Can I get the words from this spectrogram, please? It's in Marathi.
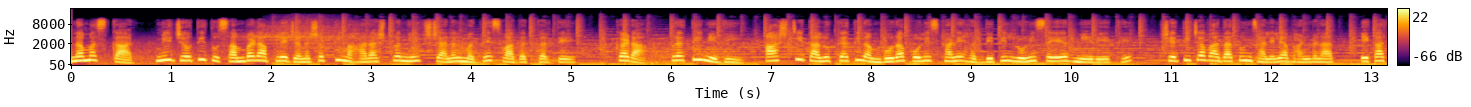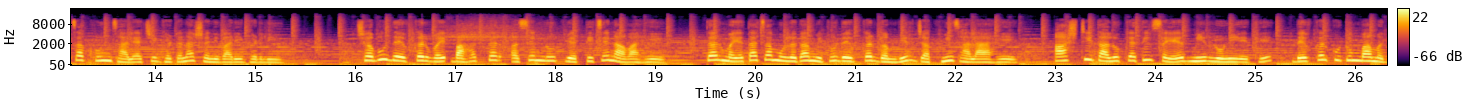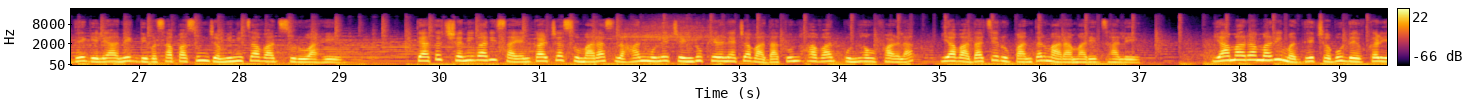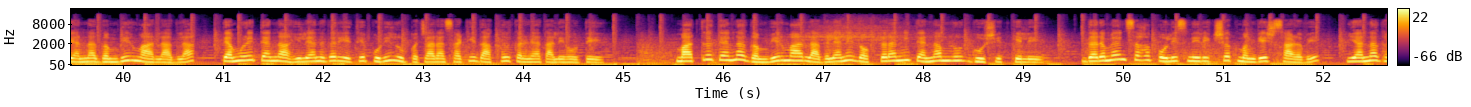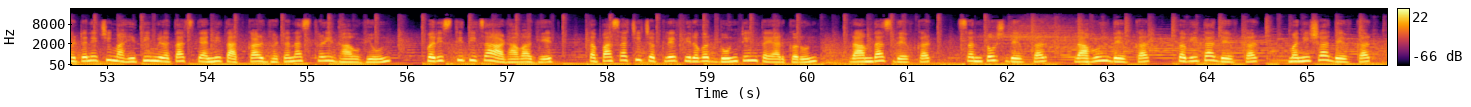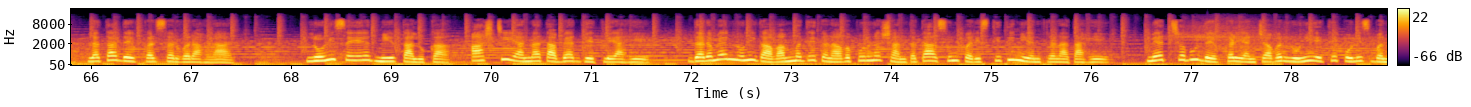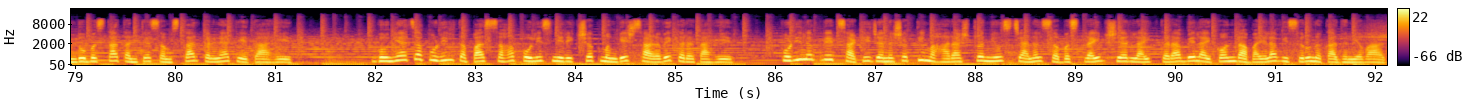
नमस्कार मी ज्योती तुसांबड आपले जनशक्ती महाराष्ट्र न्यूज चॅनलमध्ये स्वागत करते. कडा प्रतिनिधी आष्टी तालुक्यातील अंबोरा पोलीस ठाणे हद्दीतील लोणी सय्यद मीर येथे शेतीच्या वादातून झालेल्या भांडणात एकाचा खून झाल्याची घटना शनिवारी घडली. छबू देवकर वय बहात्तर असे मृत व्यक्तीचे नाव आहे. तर मयताचा मुलगा मिठू देवकर गंभीर जखमी झाला आहे. आष्टी तालुक्यातील सय्यद मीर लोणी येथे देवकर कुटुंबामध्ये गेल्या अनेक दिवसापासून जमिनीचा वाद सुरू आहे. त्यातच शनिवारी सायंकाळच्या सुमारास लहान मुले चेंडू खेळण्याच्या वादातून हा वाद पुन्हा उफाळला या वादाचे रूपांतर मारामारीत झाले. या मारामारीमध्ये छबू देवकर यांना गंभीर मार लागला त्यामुळे त्यांना अहिल्यानगर येथे पुढील उपचारासाठी दाखल करण्यात आले होते. मात्र त्यांना गंभीर मार लागल्याने डॉक्टरांनी त्यांना मृत घोषित केले. दरम्यान सह पोलीस निरीक्षक मंगेश साळवे यांना घटनेची माहिती मिळताच त्यांनी तात्काळ घटनास्थळी धाव घेऊन परिस्थितीचा आढावा घेत तपासाची चक्रे फिरवत दोन टीम तयार करून रामदास देवकर संतोष देवकर राहुल देवकर कविता देवकर मनीषा देवकर लता देवकर सर्व राहणार. लोणी सय्यद मीर तालुका आष्टी यांना ताब्यात घेतले आहे. दरम्यान लोणी गावांमध्ये तणावपूर्ण शांतता असून परिस्थिती नियंत्रणात आहे. मेत शबू देवकर यांच्यावर लोणी येथे पोलीस बंदोबस्तात अंत्यसंस्कार करण्यात येत आहेत. गुन्ह्याचा पुढील तपास सह पोलीस निरीक्षक मंगेश साळवे करत आहेत. पुढील अपडेटसाठी Janashakti Maharashtra news channel subscribe share like करा बेल आयकॉन दाबायला विसरू नका. धन्यवाद.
